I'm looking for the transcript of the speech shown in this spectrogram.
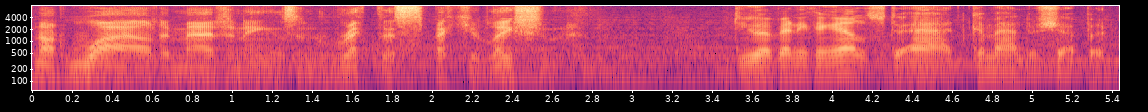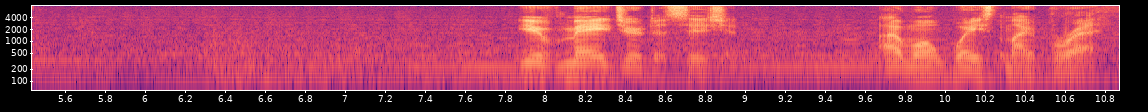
not wild imaginings and reckless speculation. Do you have anything else to add, Commander Shepard? You've made your decision. I won't waste my breath.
